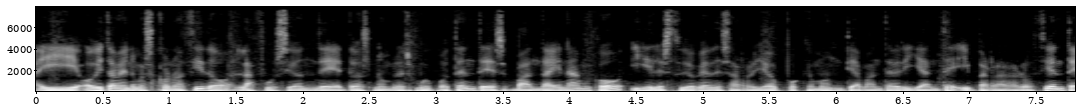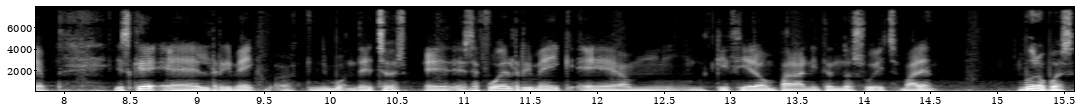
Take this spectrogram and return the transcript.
Y hoy también hemos conocido la fusión de dos nombres muy potentes, Bandai Namco y el estudio que desarrolló Pokémon Diamante Brillante y Perla Reluciente. Y es que el remake, de hecho, eh, ese fue el remake eh, que hicieron para Nintendo Switch, ¿vale? Bueno, pues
